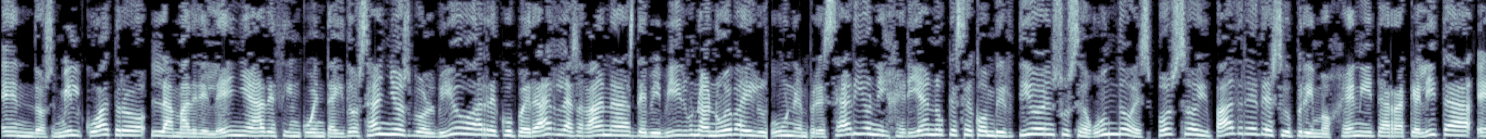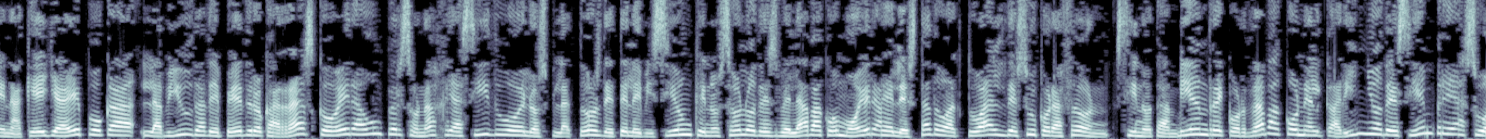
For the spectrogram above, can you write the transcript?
En 2004, la madrileña de 52 años volvió a recuperar las ganas de vivir una nueva ilusión. Un empresario nigeriano que se convirtió en su segundo esposo y padre de su primogénita Raquelita. En aquella época, la viuda de Pedro Carrasco era un personaje asiduo en los platos de televisión que no solo desvelaba cómo era el estado actual de su corazón, sino también recordaba con el cariño de siempre a su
